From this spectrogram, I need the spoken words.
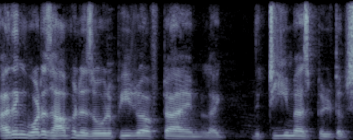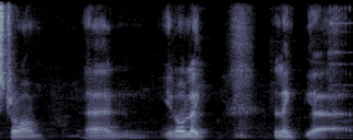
i think what has happened is over a period of time like the team has built up strong and you know like like uh,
